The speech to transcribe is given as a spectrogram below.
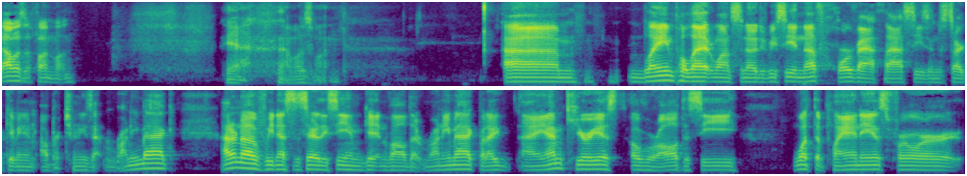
That was a fun one. Yeah, that was one. Um, Blaine Paulette wants to know: Did we see enough Horvath last season to start giving him opportunities at running back? I don't know if we necessarily see him get involved at running back, but I I am curious overall to see what the plan is for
